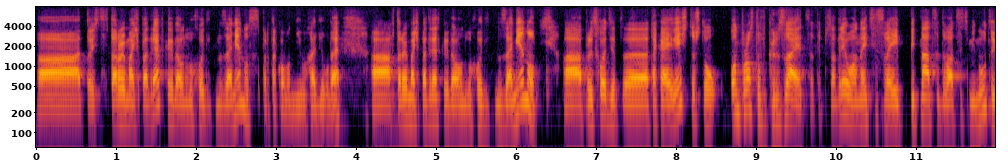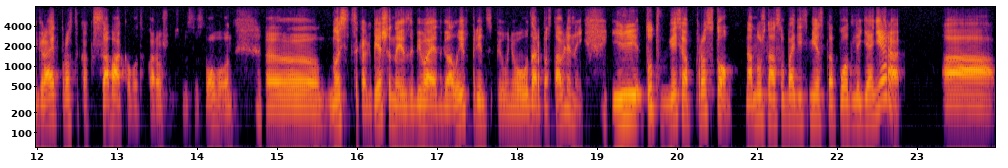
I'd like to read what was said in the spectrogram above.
А, то есть второй матч подряд, когда он выходит на замену, с Спартаком он не выходил, да, а, второй матч подряд, когда он выходит на замену, а, происходит а, такая вещь, то, что он просто вгрызается. Ты посмотри, он эти свои 15-20 минут играет просто как собака, вот в хорошем смысле слова. Он э, Э, носится как бешеный, забивает голы, в принципе, у него удар поставленный. И тут весь вопрос в том, нам нужно освободить место под легионера, а,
